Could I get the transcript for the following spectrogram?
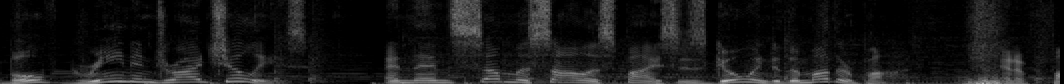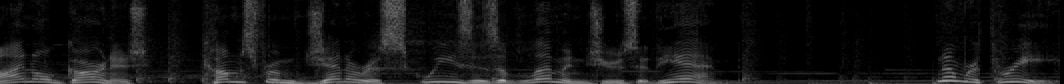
both green and dried chilies, and then some masala spices go into the mother pot, and a final garnish comes from generous squeezes of lemon juice at the end. Number 3.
